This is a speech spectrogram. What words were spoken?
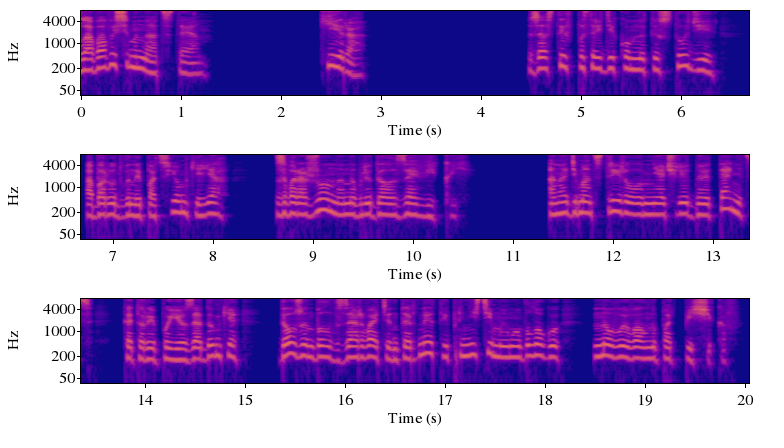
Глава 18. Кира. Застыв посреди комнаты студии, оборудованной под съемки, я завороженно наблюдала за Викой. Она демонстрировала мне очередной танец, который, по ее задумке, должен был взорвать интернет и принести моему блогу новую волну подписчиков.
